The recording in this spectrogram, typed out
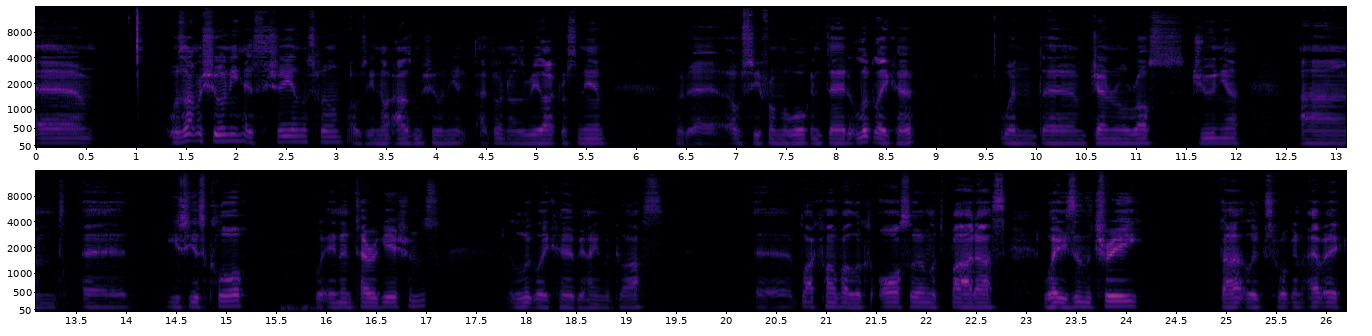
Um, was that Michonne? Is she in this film? Obviously not as Michonne. I don't know the real actress name, but uh, obviously from The Walking Dead, it looked like her when um, General Ross Jr and uh, Lucius Klaue were in interrogations. It looked like her behind the glass. Uh, Black Panther looks awesome, looks badass. Where he's in the tree, that looks fucking epic.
